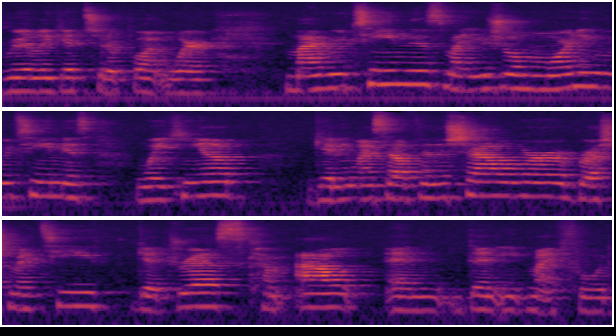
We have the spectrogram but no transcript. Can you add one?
really get to the point where my routine is my usual morning routine is waking up, getting myself in the shower, brush my teeth, get dressed, come out and then eat my food.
